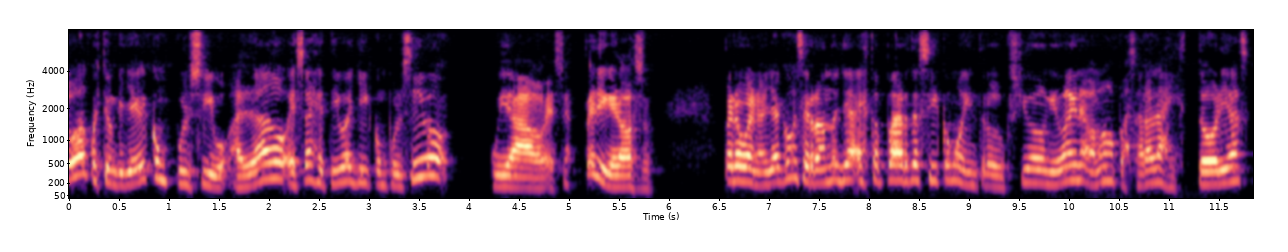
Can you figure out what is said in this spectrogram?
Toda cuestión que llegue compulsivo al lado, ese adjetivo allí compulsivo, cuidado, eso es peligroso. Pero bueno, ya como cerrando ya esta parte así como de introducción y vaina, vamos a pasar a las historias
